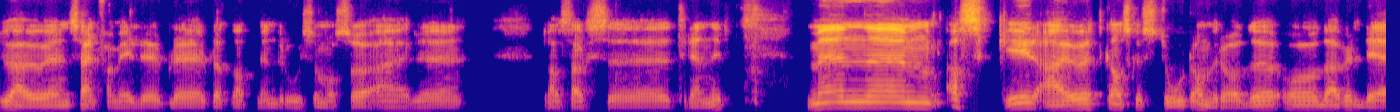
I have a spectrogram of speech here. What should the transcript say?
Du er jo en seilfamilie, bl.a. med en bror som også er eh, landslagstrener. Men eh, Asker er jo et ganske stort område, og det er vel det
